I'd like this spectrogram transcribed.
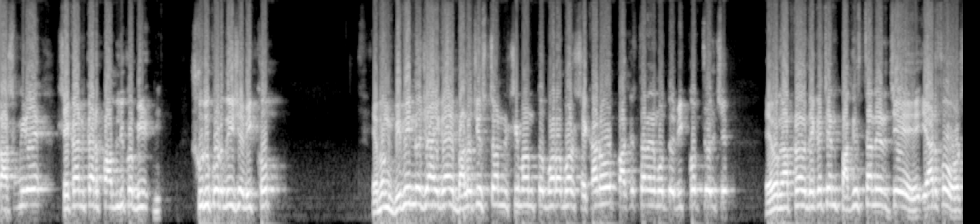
কাশ্মীরে সেখানকার পাবলিকও শুরু করে দিয়েছে বিক্ষোভ। এবং বিভিন্ন জায়গায় বালুচিস্তান সীমান্ত বরাবর সেখানেও পাকিস্তানের মধ্যে বিক্ষোভ চলছে। এবং আপনারা দেখেছেন পাকিস্তানের যে এয়ারফোর্স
